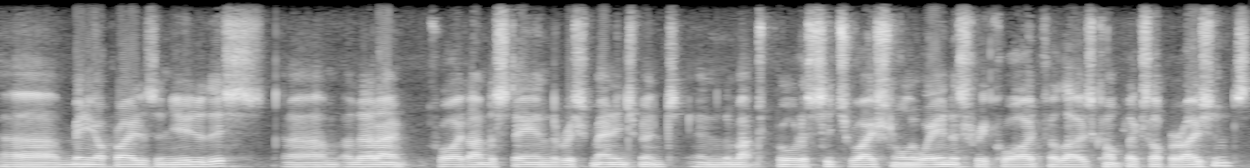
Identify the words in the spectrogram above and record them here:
Uh, many operators are new to this um, and they don't quite understand the risk management and the much broader situational awareness required for those complex operations.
